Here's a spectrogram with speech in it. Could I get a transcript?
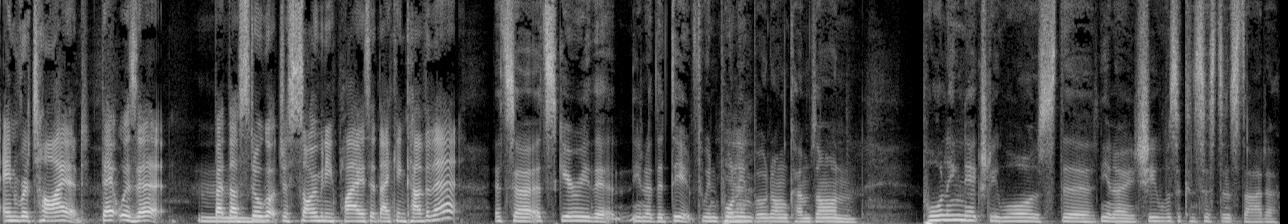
and retired. That was it. But they've still got just so many players that they can cover that. it's uh, it's scary that you know the depth when Pauline Yeah. Bourdon comes on. Pauline actually was the you know she was a consistent starter.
